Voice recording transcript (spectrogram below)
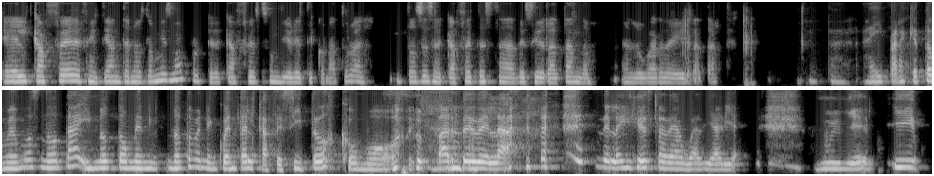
El café definitivamente no es lo mismo porque el café es un diurético natural. Entonces el café te está deshidratando en lugar de hidratarte. Ahí para que tomemos nota y no tomen, no tomen en cuenta el cafecito como parte de la, de la ingesta de agua diaria. Muy bien. Y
